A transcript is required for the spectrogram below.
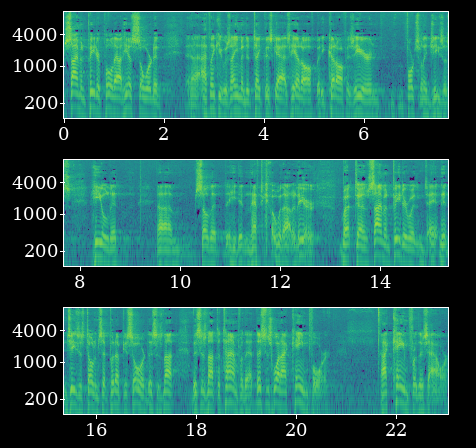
Simon Peter pulled out his sword, and uh, I think he was aiming to take this guy's head off, but he cut off his ear, and fortunately, Jesus healed it um, so that he didn't have to go without an ear. But uh, Simon Peter was, Jesus told him, said, "Put up your sword. This is not, this is not the time for that. This is what I came for. I came for this hour."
